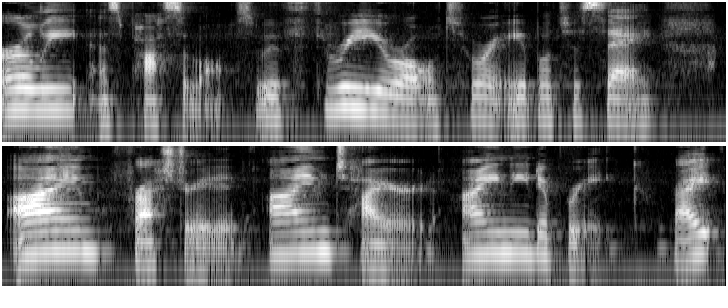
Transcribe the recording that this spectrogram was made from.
early as possible. So we have three year olds who are able to say, I'm frustrated, I'm tired, I need a break, right?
